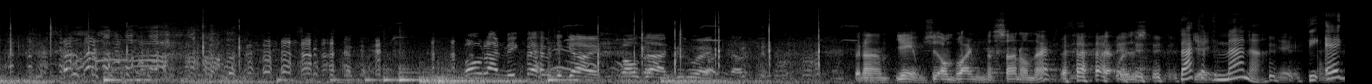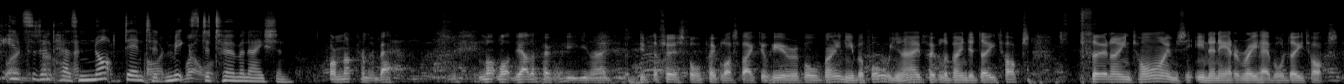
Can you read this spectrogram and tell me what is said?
Well done, Mick, for having to go. Well done, good work. But um, yeah, it was, I'm blaming the sun on that. That was Back yeah. at the manor, the egg blame the incident sun on has that. not dented Like, Mick's well- determination. I'm not coming back. Not like the other people here, you know. If the first four people I spoke to here have all been here before, you know. People have been to detox 13 times in and out of rehab or detox.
